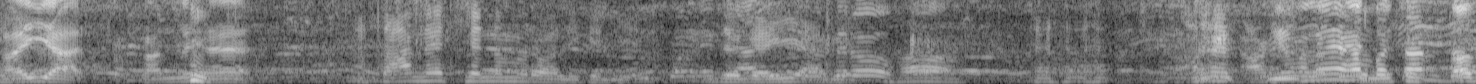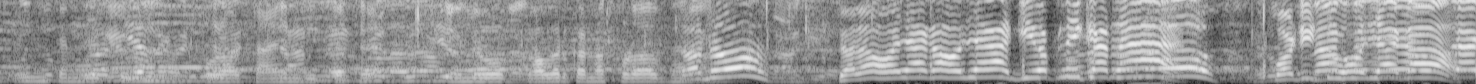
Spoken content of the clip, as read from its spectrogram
भाई यार सामने है। आसान है छः नंबर वाली के लिए। जो गई है आगे। हाँ। अब इन कैंडिडेट को ना थोड़ा टाइम दिक्कत है। इन लोगों को कवर करना थोड़ा चलो हो जाएगा हो जाएगा गिव अप नहीं करना है। 42 हो जाएगा।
